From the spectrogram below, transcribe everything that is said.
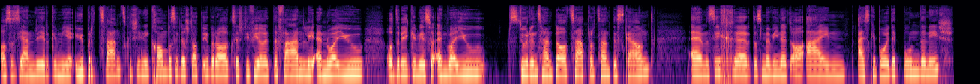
Also sie haben irgendwie über 20 verschiedene Campus in der Stadt. Überall siehst du die violetten Fähnchen, NYU oder irgendwie so NYU-Students haben da 10% Discount. Ähm, sicher, dass man wie nicht an ein, ein Gebäude gebunden ist.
